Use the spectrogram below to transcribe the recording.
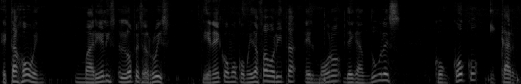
esta joven, Marielis López Ruiz, tiene como comida favorita el moro de gandules con coco y carne.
